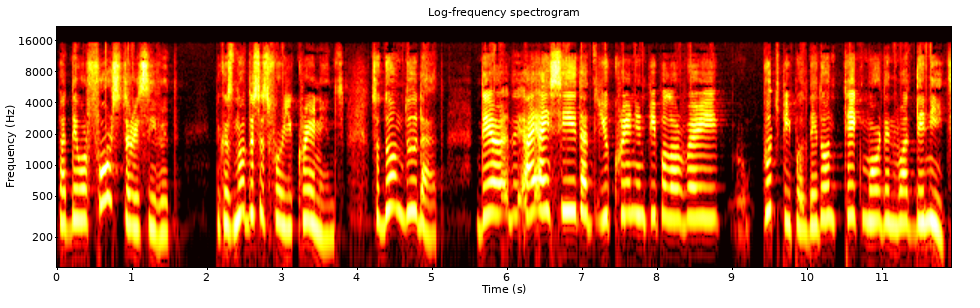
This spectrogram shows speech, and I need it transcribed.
But they were forced to receive it because no, this is for Ukrainians. So don't do that. I, I see that Ukrainian people are very good people. They don't take more than what they need.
